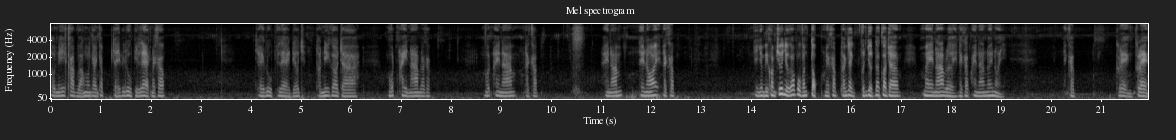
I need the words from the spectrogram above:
ตอนนี้คาดหวังเหมือนกันครับ จะให้เป็นลูกปีแรกนะครับจะให้ลูกปีแรกเดี๋ยว ตอนนี้ก็จะงดให้น้ำแล้วครับ งดให้น้ำนะครับ ให้น้ำน้อยๆนะครับ ยังมีความชื้นอยู่ครับพราะฝนตกนะครับ หลังจากฝนหยุดแล้วก็จะไม่ให้น้ำเลยนะครับ ให้น้ำน้อยหน่อยนะครับ แกล้งแกล้ง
